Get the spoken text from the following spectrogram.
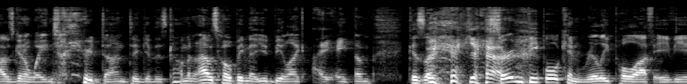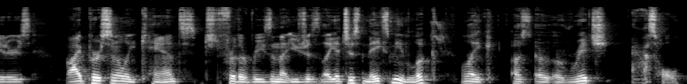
I was gonna wait until you were done to give this comment. And I was hoping that you'd be like, I hate them because like Yeah. certain people can really pull off aviators. I personally can't for the reason that you just like it just makes me look like a, a, a rich asshole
